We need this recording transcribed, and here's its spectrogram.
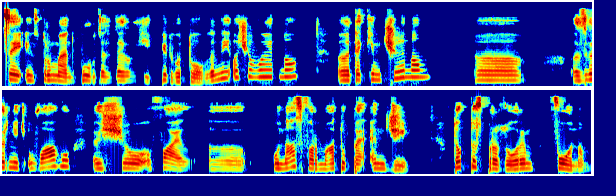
цей інструмент був заздалегідь підготовлений, очевидно. Е, Таким чином, е, зверніть увагу, е, що файл е, у нас формату PNG, тобто з прозорим фоном.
